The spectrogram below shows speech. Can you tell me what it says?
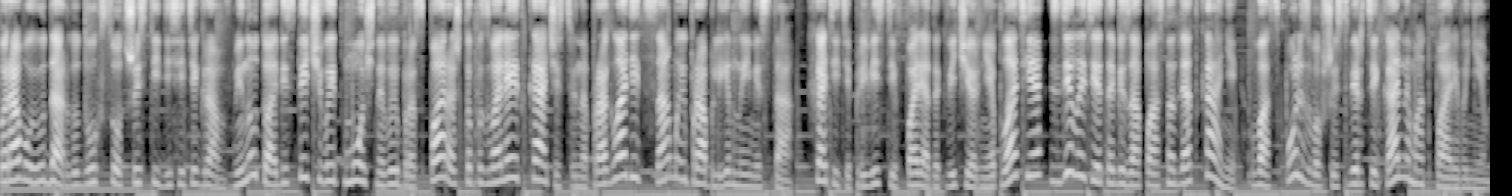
Паровой удар до 260 грамм в минуту обеспечивает мощный выброс пара, что позволяет качественно прогладить самые проблемные места. Хотите привести в порядок вечернее платье? Сделайте это безопасно для ткани, воспользовавшись вертикальным отпариванием.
